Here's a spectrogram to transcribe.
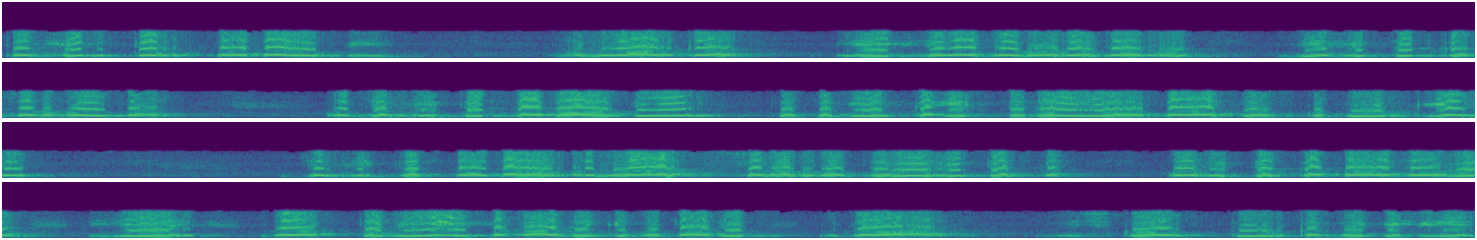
تو حدت پیدا ہوتی ہے۔ انوار کا ایک جگہ جمع ہو جانا، یہ حدت کا سبب ہوتا ہے۔ اور جب حدت پیدا ہوتی ہے، تو طبیعت کا اقتدا یہ ہوتا ہے کہ اس کو دور کیا جائے۔ جب حدت پیدا ہو انوار سبب ہوتے ہیں حدت کا۔ اور حدت کا پایا جانا، یہ تبھی تقاضے کے مطابق اس کو دور کرنے کے لیے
